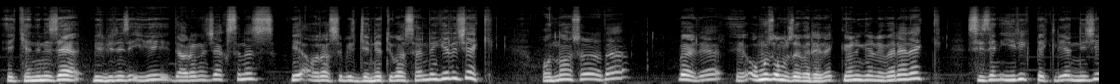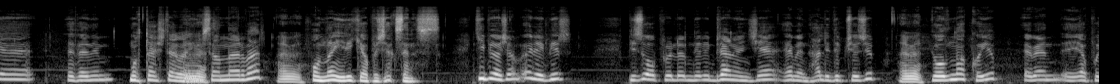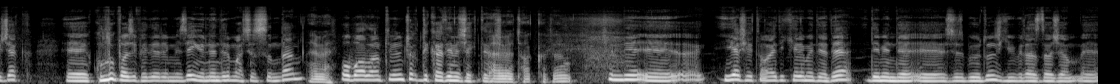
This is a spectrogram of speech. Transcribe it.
e, kendinize birbirinize iyi davranacaksınız. Bir arası bir cennet yuvası haline gelecek. Ondan sonra da böyle e, omuz omuza vererek, gönül gönül vererek sizden iyilik bekleyen nice efendim muhtaçlar var, Evet. insanlar var. Evet. Onlara iyilik yapacaksınız. Gibi hocam öyle bir bizi o problemleri bir an önce hemen halledip çözüp Evet. yoluna koyup hemen e, yapacak e, kulluk vazifelerimize yönlendirme açısından Evet. o bağlantı benim çok dikkatimi çekti. Evet hakikaten. Şimdi e, gerçekten ayet-i kerimede de demin de e, siz buyurduğunuz gibi biraz da hocam e,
